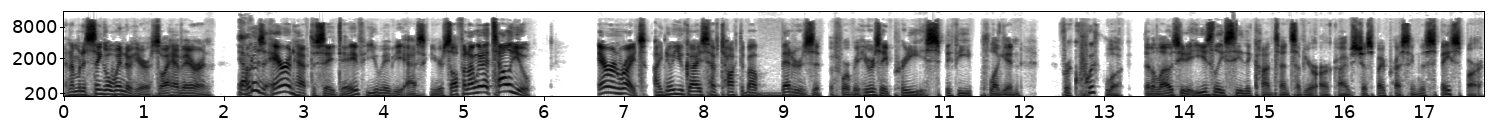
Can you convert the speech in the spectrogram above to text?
And I'm in a single window here, so I have Aaron. Yeah. What does Aaron have to say, Dave? You may be asking yourself, and I'm going to tell you. Aaron writes, I know you guys have talked about Better Zip before, but here's a pretty spiffy plugin for quick look that allows you to easily see the contents of your archives just by pressing the space bar.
